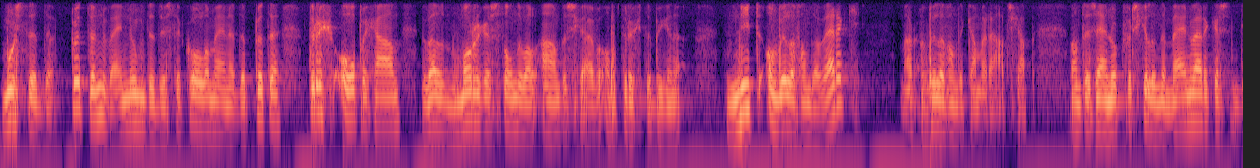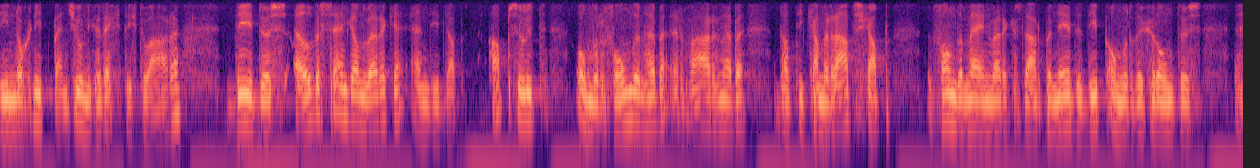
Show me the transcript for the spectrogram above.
moesten de putten, wij noemden dus de kolenmijnen de putten, terug opengaan. Wel, morgen stonden we al aan te schuiven om terug te beginnen. Niet omwille van de werk, maar omwille van de kameraadschap. Want er zijn ook verschillende mijnwerkers die nog niet pensioengerechtigd waren, die dus elders zijn gaan werken en die dat absoluut ondervonden hebben, ervaren hebben, dat die kameraadschap van de mijnwerkers daar beneden diep onder de grond dus eh,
